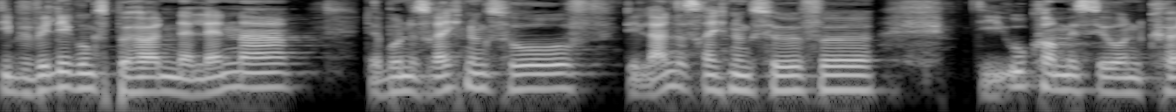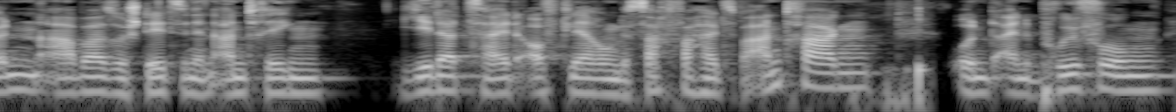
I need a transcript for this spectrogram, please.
Die Bewilligungsbehörden der Länder, der Bundesrechnungshof, die Landesrechnungshöfe, die EU-Kommission können aber, so steht es in den Anträgen, jederzeit Aufklärung des Sachverhalts beantragen und eine Prüfung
